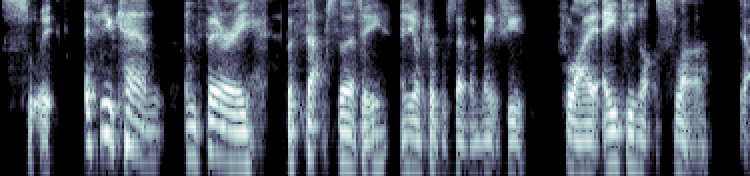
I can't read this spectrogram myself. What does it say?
Sweet. If you can, in theory, the flaps 30 and your 777 makes you fly 80 knots slower. Yeah.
